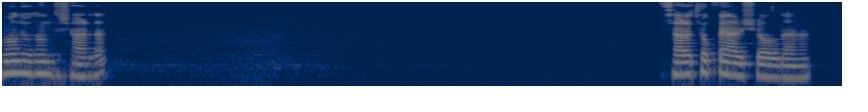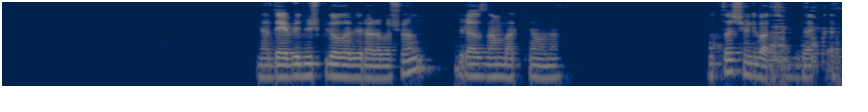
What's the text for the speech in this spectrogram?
ne oluyor lan dışarıda? Dışarıda çok fena bir şey oldu ha. Ya devrilmiş bile olabilir araba şu an. Birazdan bakacağım ona. Hatta şimdi bakacağım bir dakika.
